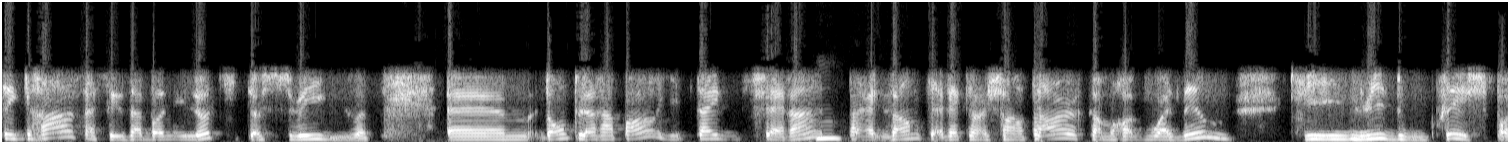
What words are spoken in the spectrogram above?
c'est grâce à ces abonnés-là qui te suivent. Euh, donc, le rapport, il est peut-être différent, mm. par exemple, qu'avec un chanteur comme Rock Voisine, qui, lui, tu sais, je suis pas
